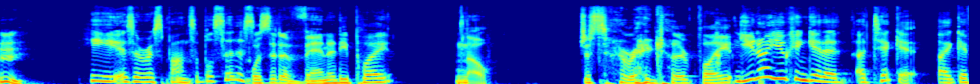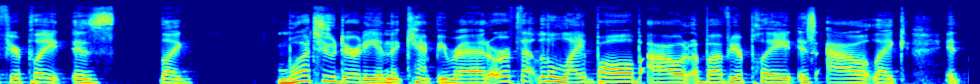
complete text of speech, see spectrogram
Hmm. He is a responsible citizen. Was it a vanity plate? No. Just a regular plate? You know, you can get a, a ticket. Like if your plate is like What? too dirty and it can't be read, or if that little light bulb out above your plate is out, like it.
